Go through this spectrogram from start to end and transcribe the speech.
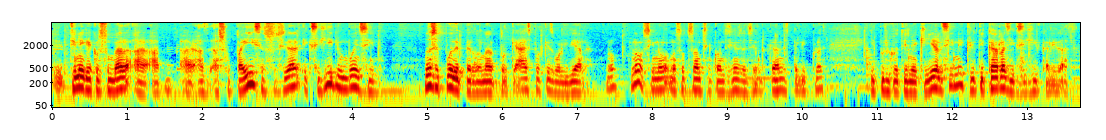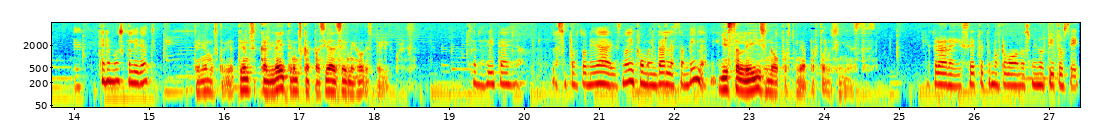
eh, tiene que acostumbrar a, su país, a su sociedad, exigirle un buen cine. No se puede perdonar porque, ah, es porque es boliviana, ¿no? No, sino nosotros estamos en condiciones de hacer grandes películas y el público tiene que ir al cine, criticarlas y exigir calidad. ¿Tenemos calidad? Tenemos calidad, tenemos calidad y tenemos capacidad de hacer mejores películas. Se necesita las oportunidades, ¿no? Y fomentarlas también. y esta ley es una oportunidad para todos los cineastas quiero agradecerte, te hemos robado unos minutitos de,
